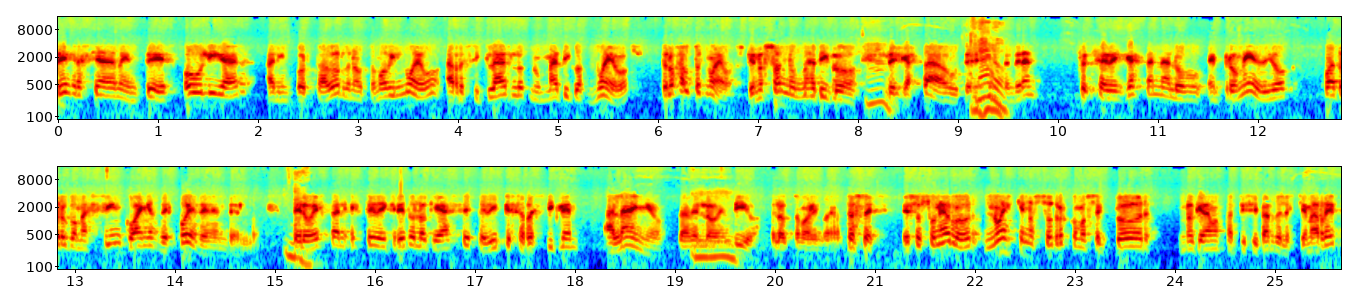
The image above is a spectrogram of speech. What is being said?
desgraciadamente, es obligar al importador de un automóvil nuevo a reciclar los neumáticos nuevos de los autos nuevos, que no son neumáticos ah. desgastados, ustedes comprenderán, se, desgastan a lo, en promedio 4,5 años después de venderlo. Pero esta, este decreto lo que hace es pedir que se reciclen al año de haberlo mm. vendido el automóvil nuevo. Entonces, eso es un error. No es que nosotros como sector no queramos participar del esquema red,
